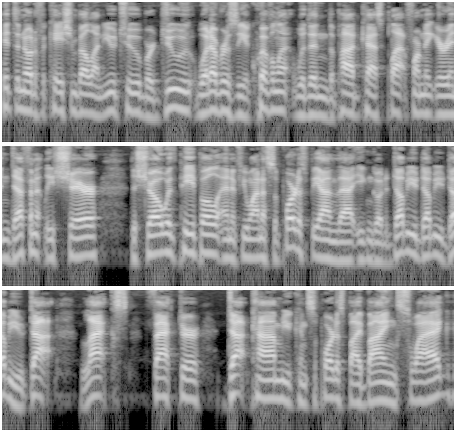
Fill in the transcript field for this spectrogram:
hit the notification bell on YouTube, or do whatever is the equivalent within the podcast platform that you're in. Definitely share the show with people. And if you want to support us beyond that, you can go to www.laxfactor.com com. You can support us by buying swag.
